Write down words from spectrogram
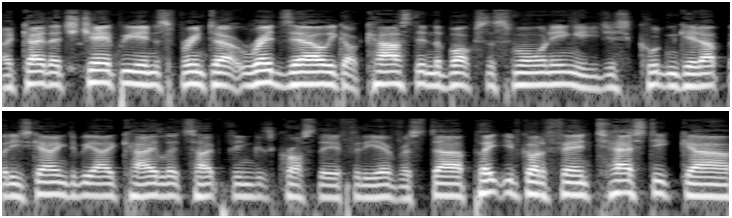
Okay, that's champion sprinter Redzel. He got cast in the box this morning. He just couldn't get up, but he's going to be okay. Let's hope, fingers crossed, there for the Everest. Uh, Pete, you've got a fantastic uh,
